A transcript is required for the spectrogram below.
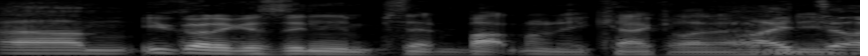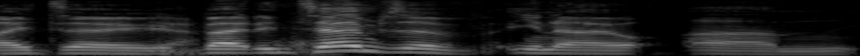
you've got a gazillion percent button on your calculator. I do? I do. Yeah. But in terms of you know um,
